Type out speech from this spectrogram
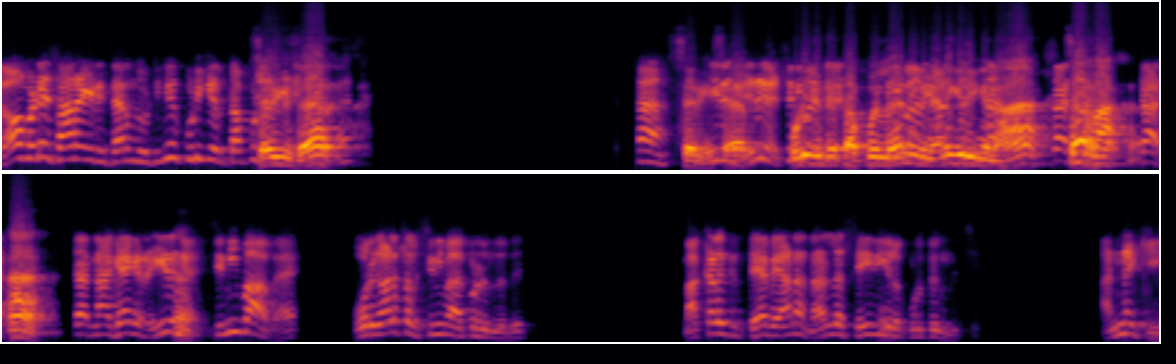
கவர்மெண்டே சாராய கடை திறந்து விட்டீங்க குடிக்கிற தப்பு சரிங்க சார். சரிங்க குடிக்கிறது தப்பு இல்ல நீங்க நினைக்கிறீங்கன்னா. சார் நான் கேக்குறேன். இருங்க சினிமாவை ஒரு காலத்துல சினிமா எப்படி இருந்தது? மக்களுக்கு தேவையான நல்ல செய்திகளை கொடுத்துருந்துச்சு. அன்னைக்கு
